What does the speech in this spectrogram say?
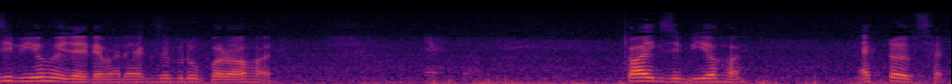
জিবিও হয়ে যেতে পারে এক জিবির উপরেও হয়। কয়েক জিবিও হয় একটা ওয়েবসাইট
